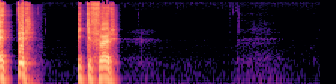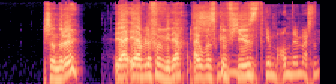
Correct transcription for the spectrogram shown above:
etter, ikke før. Skjønner du? Jeg, jeg ble forvirra. I was confused. Syke mann, hvem er det som?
